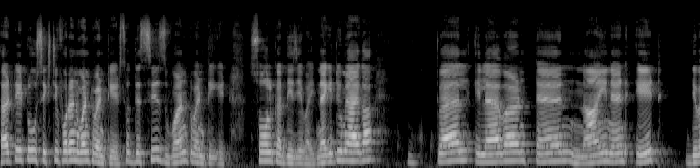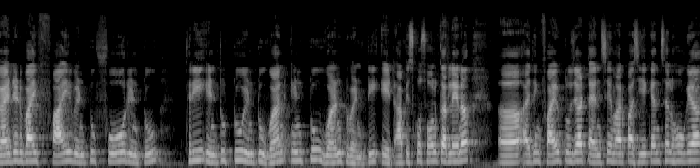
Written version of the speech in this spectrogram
thirty two sixty four and one twenty eight so this is one twenty eight solve कर दीजिए भाई। नेगेटिव में आएगा। Twelve eleven ten nine and eight divided by five into four into three into two into one into one twenty eight आप इसको सोल्व कर लेना। आई थिंक फाइव टू ज़ा टेन से हमारे पास ये कैंसिल हो गया,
